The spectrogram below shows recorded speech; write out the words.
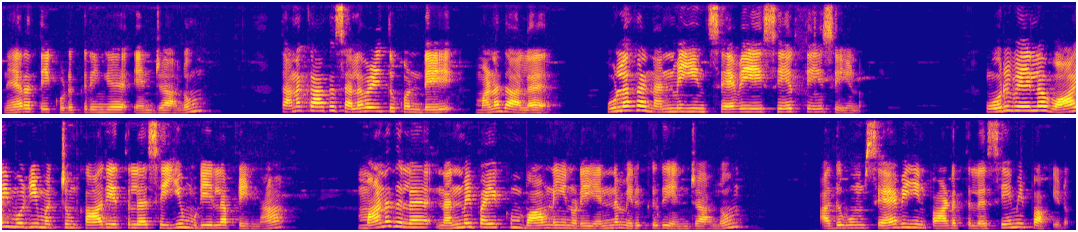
நேரத்தை கொடுக்குறீங்க என்றாலும் தனக்காக செலவழித்து கொண்டே மனதால் உலக நன்மையின் சேவையை சேர்த்தே செய்யணும். ஒருவேளை வாய்மொழி மற்றும் காரியத்தில் செய்ய முடியல அப்படின்னா மனதில் நன்மை பயக்கும் பாவனையினுடைய எண்ணம் இருக்குது என்றாலும் அதுவும் சேவையின் பாடத்தில் சேமிப்பாகிடும்.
